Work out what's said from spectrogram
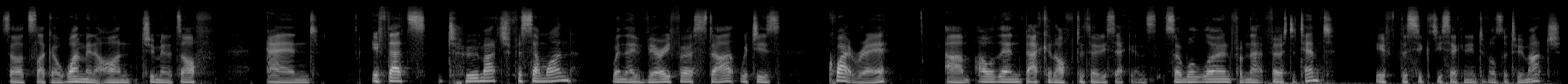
So it's like a one minute on, two minutes off. And if that's too much for someone when they very first start, which is quite rare, um, I will then back it off to 30 seconds. So we'll learn from that first attempt if the 60 second intervals are too much,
